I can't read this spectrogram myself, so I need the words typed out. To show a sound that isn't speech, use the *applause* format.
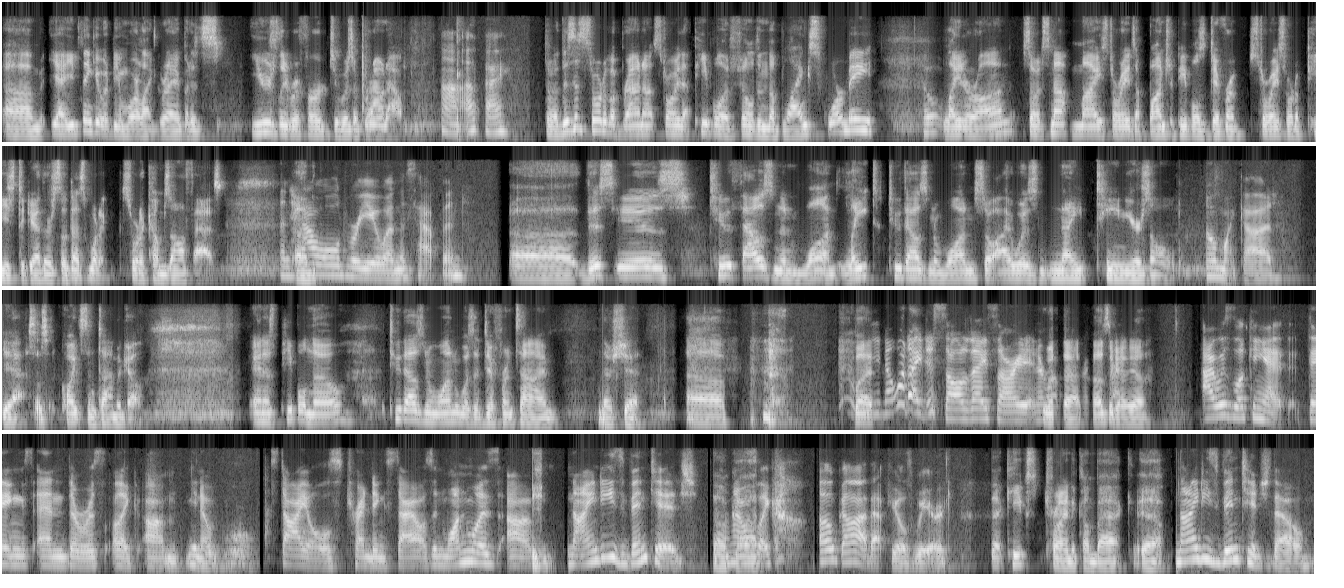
um, yeah, you'd think it would be more like gray, but it's usually referred to as a brownout. Huh, okay. So this is sort of a brownout story that people have filled in the blanks for me Oh, later on. So it's not my story; it's a bunch of people's different stories sort of pieced together. So that's what it sort of comes off as. and um, how old were you when this happened? Uh, this is 2001, late 2001. So I was 19 years old. Oh my god. Yeah, so it's quite some time ago. And as people know, 2001 was a different time. No shit. Uh, *laughs* but you know what I just saw today? Sorry to with interrupt. that, that's okay. Yeah. I was looking at things and there was like um, you know, styles, trending styles, and one was um 90s vintage. Oh and I was like, *laughs* oh god, that feels weird. that keeps trying to come back. Yeah. 90s vintage though.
